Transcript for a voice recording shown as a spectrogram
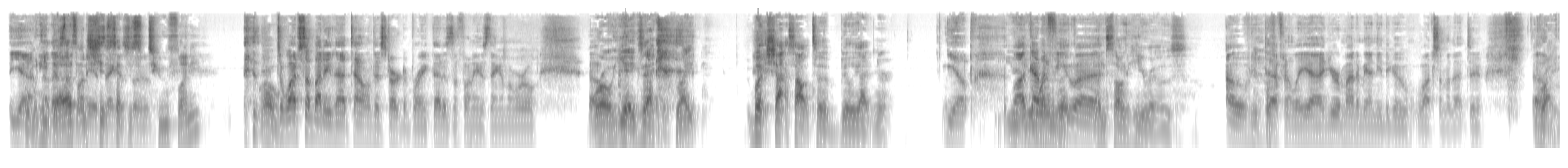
Yeah, but when no, he does, and shit something's the... too funny. to watch somebody that talented start to break, that is the funniest thing in the world. Um, Bro, yeah, exactly, right? but shouts out to Billy Eichner. Yep. You, well, I've got a few uh, unsung heroes. Oh, definitely. Yeah, you reminded me. I need to go watch some of that too. Um, right.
